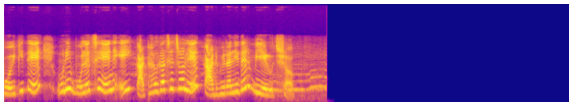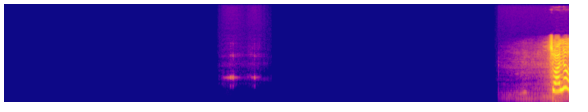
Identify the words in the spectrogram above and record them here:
বইটিতে উনি বলেছেন, এই কাঁঠাল গাছে চলে কাঠবিড়ালিদের বিয়ের উৎসব। চলো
